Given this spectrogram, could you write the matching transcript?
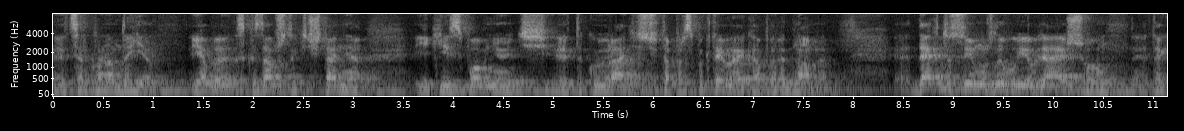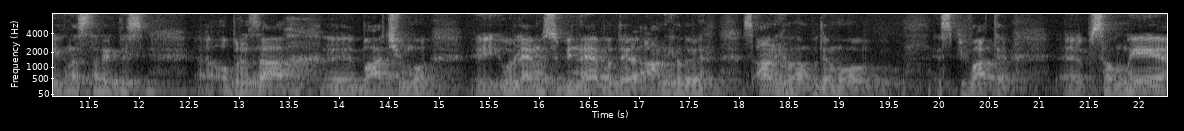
е, церква нам дає, я би сказав, що такі читання, які сповнюють е, такою радістю та перспективою, яка перед нами. Дехто собі, можливо, уявляє, що е, так як на старих десь е, образах бачимо і уявляємо собі небо, де ангели з ангелом будемо співати псалми,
